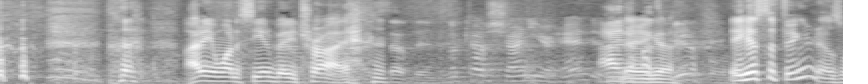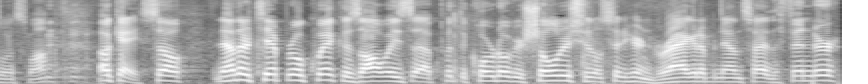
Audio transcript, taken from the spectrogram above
I didn't want to see anybody try. Look how shiny your hand is. I know, There you it's go. beautiful. It hits the fingernails once in a while. Okay, so another tip, real quick, is always uh, put the cord over your shoulders so you don't sit here and drag it up and down the side of the fender.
